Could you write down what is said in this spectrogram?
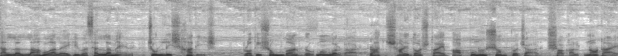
সাল্লাল্লাহু আলাইহি ওয়াসাল্লামের চল্লিশ হাদিস প্রতি সোমবার মঙ্গলবার রাত সাড়ে দশটায় বা পুনঃ সম্প্রচার সকাল নটায়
